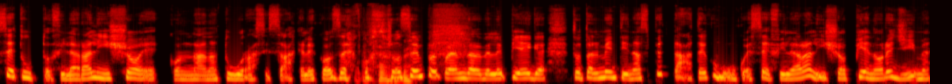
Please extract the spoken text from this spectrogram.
se tutto filerà liscio e con la natura si sa che le cose possono sempre prendere delle pieghe totalmente inaspettate, comunque se filerà liscio a pieno regime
